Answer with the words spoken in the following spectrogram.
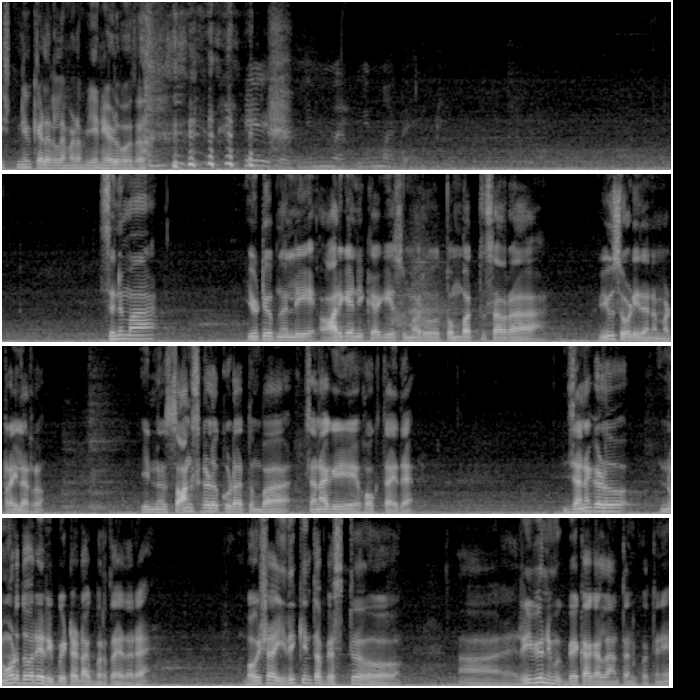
ಇಷ್ಟು ನೀವು ಕೇಳಿರಲ್ಲ ಮೇಡಮ್ ಏನು ಹೇಳ್ಬೋದು? ಸಿನಿಮಾ ಯೂಟ್ಯೂಬ್ನಲ್ಲಿ ಆರ್ಗ್ಯಾನಿಕ್ಕಾಗಿ ಸುಮಾರು ತೊಂಬತ್ತು ಸಾವಿರ ವ್ಯೂಸ್ ಓಡಿದೆ ನಮ್ಮ ಟ್ರೈಲರು. ಇನ್ನು ಸಾಂಗ್ಸ್ಗಳು ಕೂಡ ತುಂಬ ಚೆನ್ನಾಗಿ ಹೋಗ್ತಾ ಇದೆ. ಜನಗಳು ನೋಡಿದವರೇ ರಿಪೀಟೆಡ್ ಆಗಿ ಬರ್ತಾ ಇದ್ದಾರೆ. ಬಹುಶಃ ಇದಕ್ಕಿಂತ ಬೆಸ್ಟು ರಿವ್ಯೂ ನಿಮಗೆ ಬೇಕಾಗಲ್ಲ ಅಂತ ಅನ್ಕೋತೀನಿ.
